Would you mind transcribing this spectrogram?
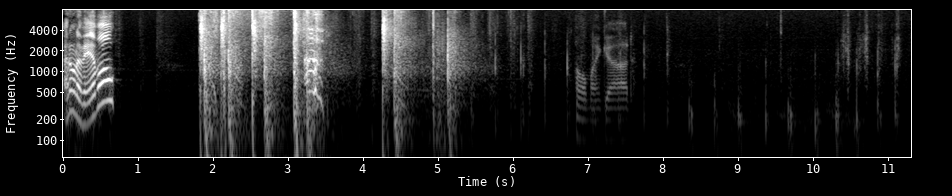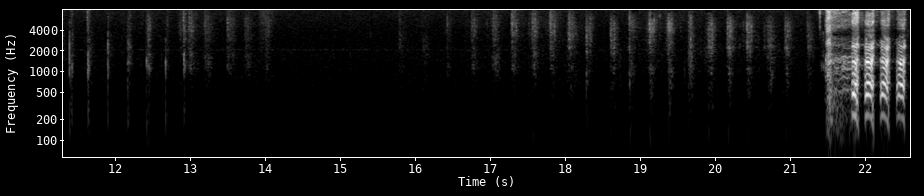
I don't have ammo? Oh my god.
